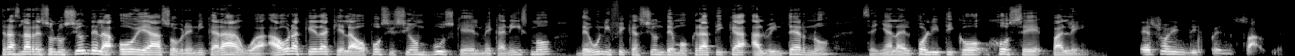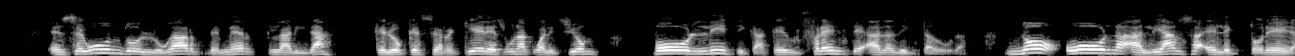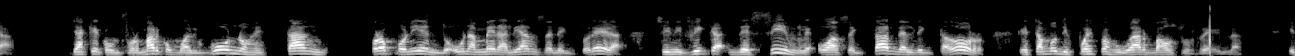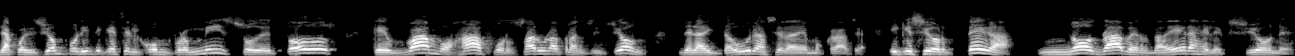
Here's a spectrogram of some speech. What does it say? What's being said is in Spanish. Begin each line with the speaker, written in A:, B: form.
A: Tras la resolución de la OEA sobre Nicaragua, ahora queda que la oposición busque el mecanismo de unificación democrática a lo interno, señala el político José Palé.
B: Eso es indispensable. En segundo lugar, tener claridad que lo que se requiere es una coalición política que enfrente a la dictadura, no una alianza electorera, ya que conformar como algunos están proponiendo una mera alianza electorera significa decirle o aceptarle al dictador que estamos dispuestos a jugar bajo sus reglas. Y la coalición política es el compromiso de todos que vamos a forzar una transición de la dictadura hacia la democracia. Y que si Ortega no da verdaderas elecciones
